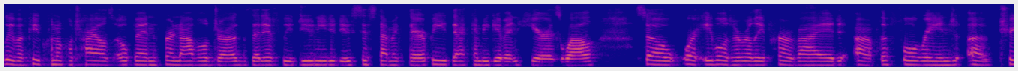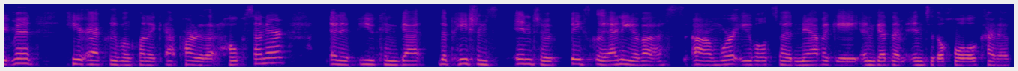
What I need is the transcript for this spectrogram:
We have a few clinical trials open for novel drugs that if we do need to do systemic therapy, that can be given here as well. So we're able to really provide uh, the full range of treatment here at Cleveland Clinic at part of that Hope Center. And if you can get the patients into basically any of us, um, we're able to navigate and get them into the whole kind of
